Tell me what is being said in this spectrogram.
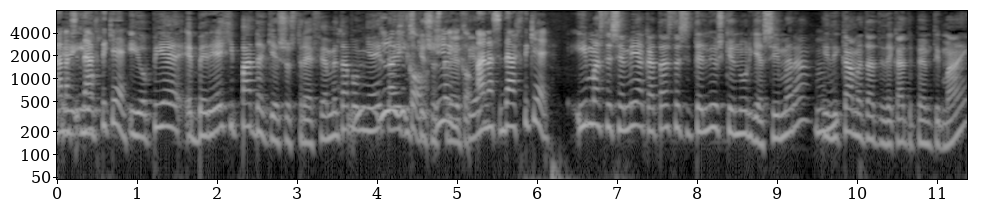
Ανασυντάχθηκε. Ε, η, οποία εμπεριέχει πάντα και εσωστρέφεια. Μετά από μια ήττα έχεις και εσωστρέφεια. Λογικό. Ανασυντάχθηκε. Είμαστε σε μια κατάσταση τελείως καινούρια ειδικά μετά τη 15η Μάη.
